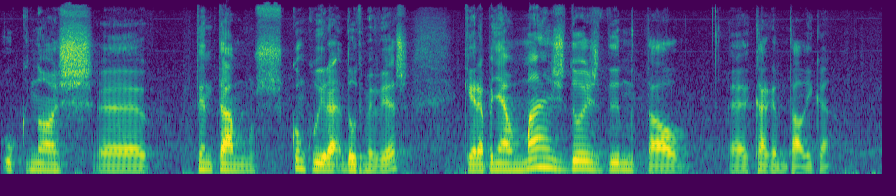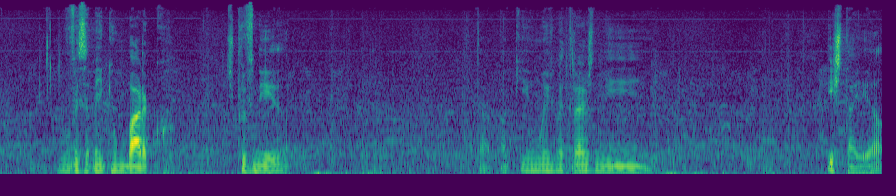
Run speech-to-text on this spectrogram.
o que nós tentámos concluir da última vez, que era apanhar mais dois de metal, carga metálica. Vou ver se apanho aqui um barco desprevenido. Está para aqui um mesmo atrás de mim. E está ele.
